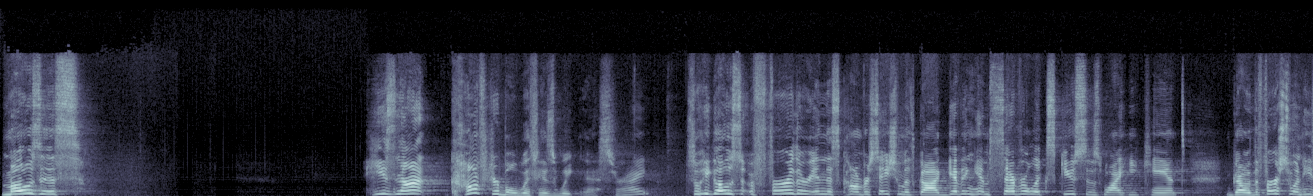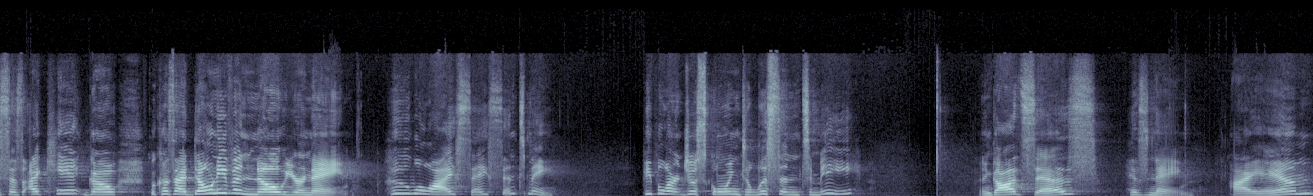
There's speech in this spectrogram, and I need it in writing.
Moses, he's not comfortable with his weakness, right? So he goes further in this conversation with God, giving him several excuses why he can't go. The first one, he says, I can't go because I don't even know your name. Who will I say sent me? People aren't just going to listen to me. And God says his name I am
